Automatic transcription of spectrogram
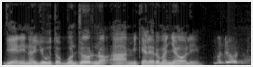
viene in aiuto. Buongiorno a Michele Romagnoli. Buongiorno.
